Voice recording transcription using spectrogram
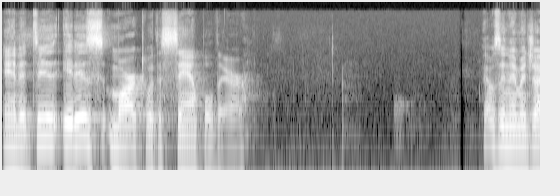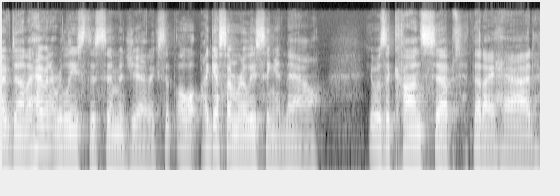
And it, it is marked with a sample there. That was an image I've done. I haven't released this image yet, except, oh, I guess I'm releasing it now. It was a concept that I had.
